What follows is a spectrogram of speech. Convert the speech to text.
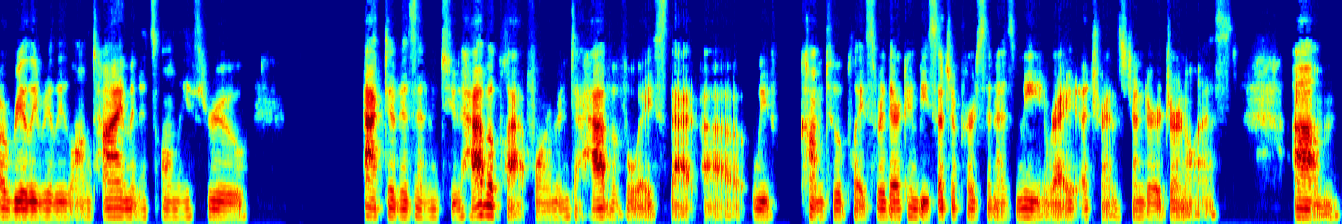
a really really long time. And it's only through activism to have a platform and to have a voice that uh, we've come to a place where there can be such a person as me, right, a transgender journalist. Um,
